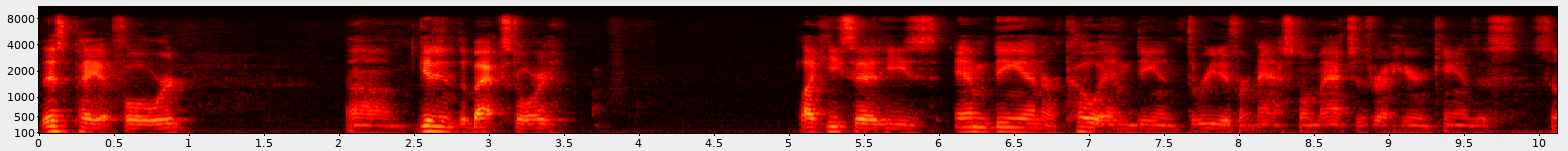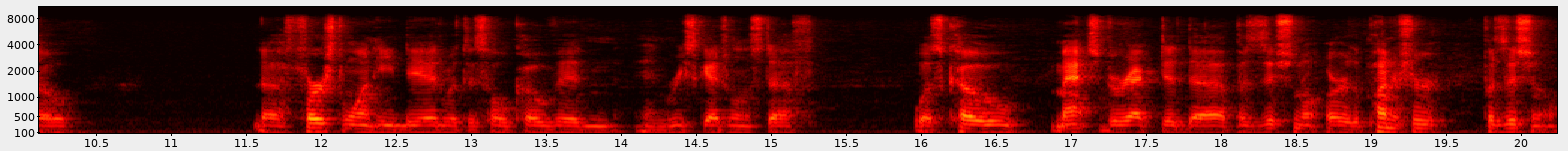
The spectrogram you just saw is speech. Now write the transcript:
this pay it forward. Um, get into the backstory. Like he said, he's MDing or co MDing three different national matches right here in Kansas. So, the first one he did with this whole COVID and, and rescheduling stuff was co match directed the positional or the Punisher positional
